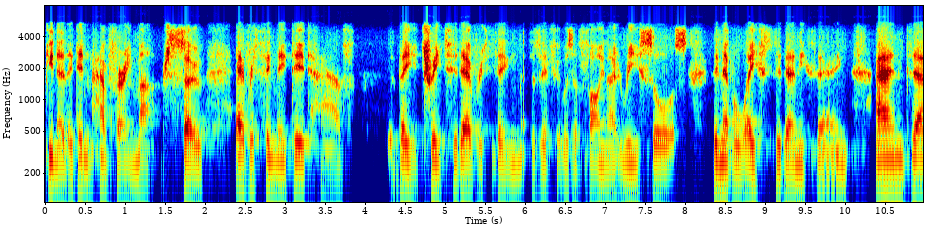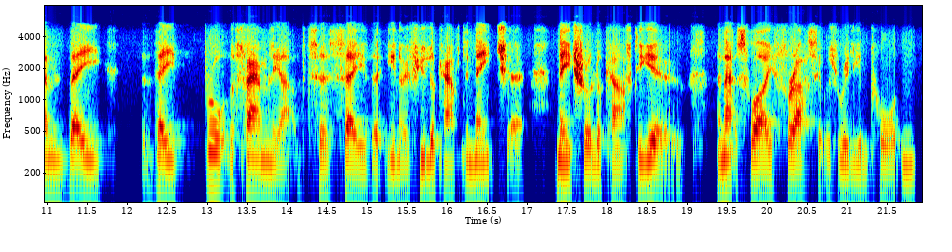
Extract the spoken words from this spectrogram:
you know they didn't have very much. So everything they did have they treated everything as if it was a finite resource. They never wasted anything. And um, they they brought the family up to say that you know if you look after nature nature will look after you. And that's why for us it was really important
